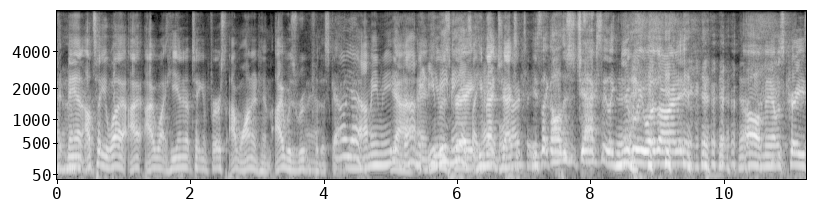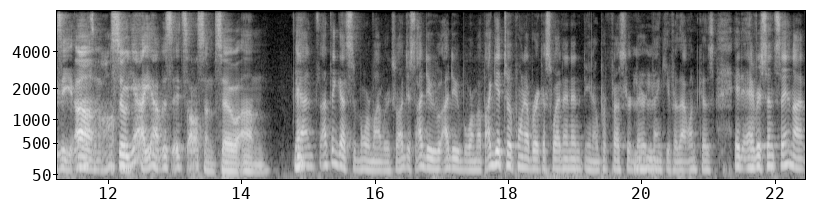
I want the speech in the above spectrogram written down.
I- Man, I'll tell you what. I, I want. He ended up taking first. I wanted him. I was rooting for this guy. Oh yeah, I mean, when you get done, I mean, and if you he beat was me, great. it's like he hey, met Jackson. power to you. He's like, "Oh, this is Jackson." He like knew who he was already. oh man, it was crazy. Um, So yeah, yeah, it was. It's awesome. So um, Yeah, it's- I think that's more my ritual. I just I do I do warm up. I get to a point I break a sweat, and then you know, Professor Derek, Mm-hmm. thank you for that one because it ever since then I,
